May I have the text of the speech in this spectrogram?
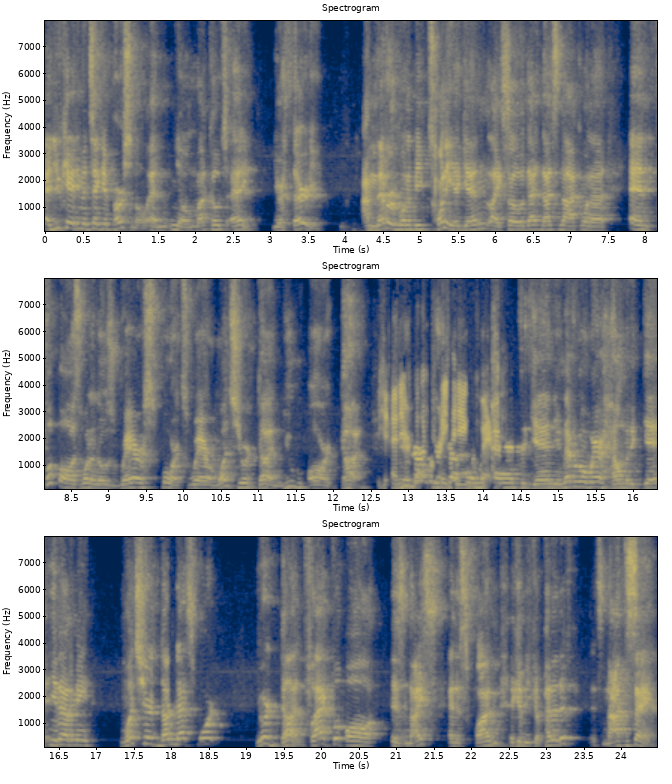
And you can't even take it personal. And you know, my coach, hey, you're 30. I'm never going to be 20 again. Like, so that that's not going to and football is one of those rare sports where once you're done, you are done. And you're, you're done pretty dang quick. Pads again. You're never going to wear a helmet again. You know what I mean? Once you're done that sport, you're done. Flag football is nice and it's fun. It can be competitive. It's not the same.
